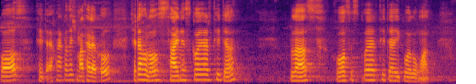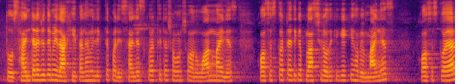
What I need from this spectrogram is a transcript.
কস থিটা এখন একটা জিনিস মাথায় রাখো, সেটা হলো sine square theta plus cos square theta equal one তো সাইনটারে যদি আমি রাখি, তাহলে আমি লিখতে পারি সাইন স্কোয়ার থিটা সমান সমান ওয়ান মাইনাস কস স্কোয়ারটা এদিকে প্লাস ছিল, ওদিকে গিয়ে কী হবে? মাইনাস কস স্কোয়ার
